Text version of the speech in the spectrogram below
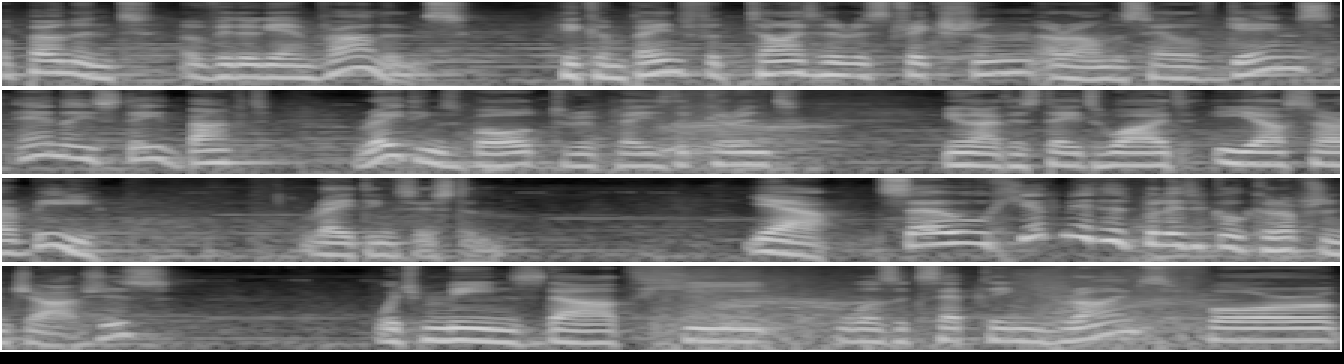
opponent of video game violence. He campaigned for tighter restriction around the sale of games and a state-backed ratings board to replace the current United States-wide ESRB rating system. Yeah, so he admitted political corruption charges, which means that he was accepting bribes for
